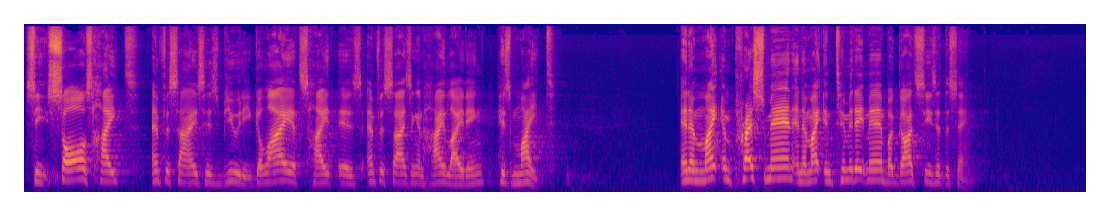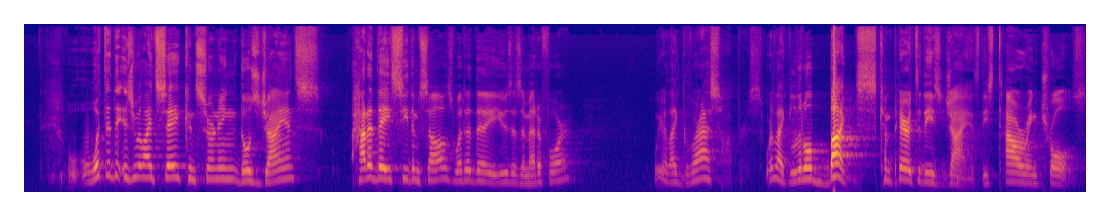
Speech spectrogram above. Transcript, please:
See, Saul's height emphasized his beauty. Goliath's height is emphasizing and highlighting his might. And it might impress man and it might intimidate man, but God sees it the same. What did the Israelites say concerning those giants? How did they see themselves? What did they use as a metaphor? We are like grasshoppers. We're like little bugs compared to these giants, these towering trolls.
